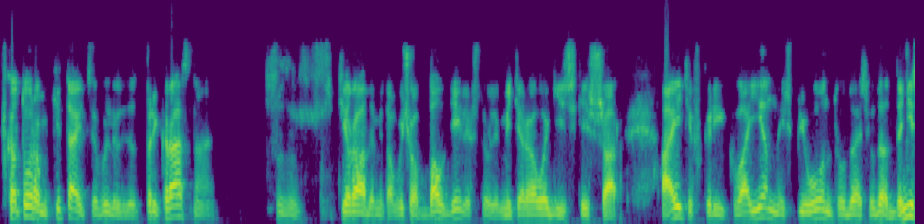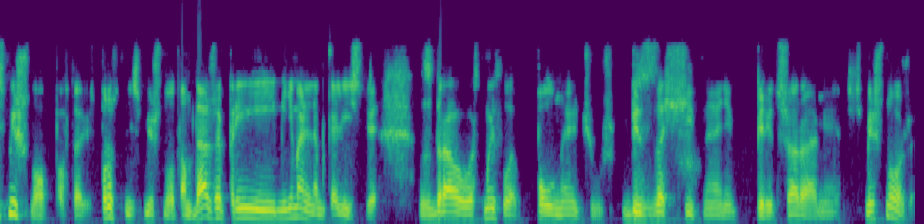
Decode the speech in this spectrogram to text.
в котором китайцы выглядят прекрасно, с, с тирадами, там, вы что, обалдели, что ли, метеорологический шар. А эти в крик, военный, шпион, туда-сюда. Да не смешно, повторюсь, просто не смешно. Там даже при минимальном количестве здравого смысла полная чушь. Беззащитные они перед шарами. Смешно же.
